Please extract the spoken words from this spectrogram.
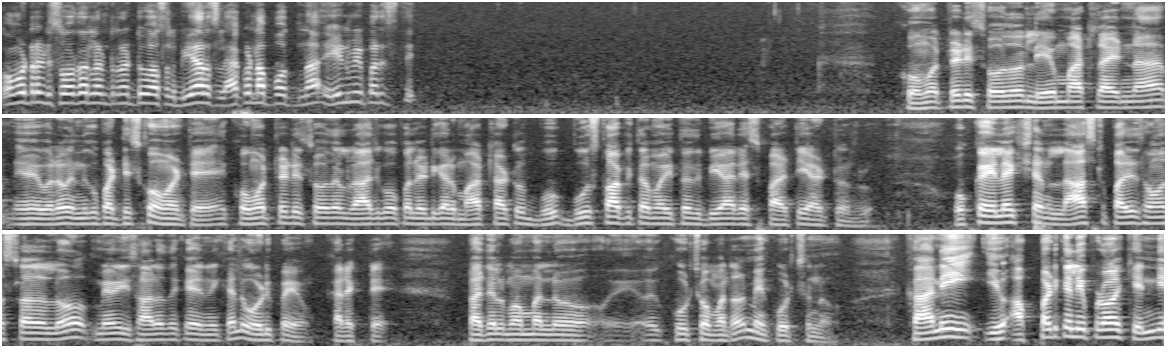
కోమటిరెడ్డి సోదరులు అంటున్నట్టు అసలు బీఆర్ఎస్ లేకుండా పోతుందా? ఏంటి మీ పరిస్థితి? కోమటిరెడ్డి సోదరులు ఏం మాట్లాడినా మేము ఎవరో ఎందుకు పట్టించుకోమంటే కోమటిరెడ్డి సోదరులు రాజగోపాల్ రెడ్డి గారు మాట్లాడుతూ భూ భూస్థాపితం అవుతుంది బీఆర్ఎస్ పార్టీ అంటున్నారు ఒక్క ఎలక్షన్ లాస్ట్ పది సంవత్సరాలలో మేము ఈ సార్వత్రిక ఎన్నికలు ఓడిపోయాం కరెక్టే. ప్రజలు మమ్మల్ని కూర్చోమన్నారు మేము కూర్చున్నాం. కానీ ఈ అప్పటికెళ్ళి ఇప్పుడు వాళ్ళకి ఎన్ని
